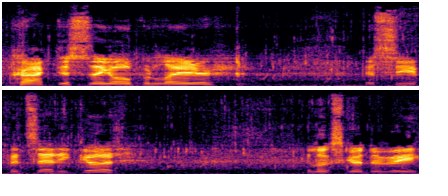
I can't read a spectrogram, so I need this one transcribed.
crack this thing open later to see if it's any good. It looks good to me.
